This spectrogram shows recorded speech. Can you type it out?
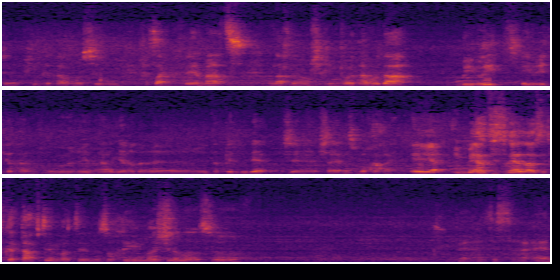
שאחיו כתב לו שהוא חזק ואמץ. אנחנו ממשיכים פה את העבודה. בעברית. בעברית כתבנו, את ש- שהיה לסמוך עליי. אה, בארץ ישראל אז התכתבתם? אתם זוכרים משהו? בשנה זו, בארץ ישראל.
